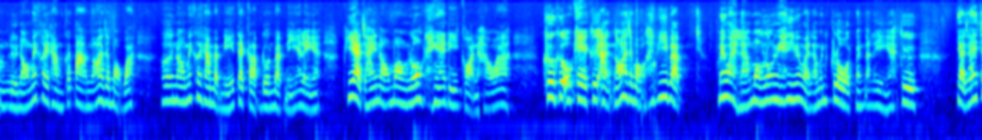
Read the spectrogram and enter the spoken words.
ำหรือน้องไม่เคยทำก็ตาม น้องอาจจะบอกว่าเออน้องไม่เคยทำแบบนี้แต่กลับโดนแบบนี้อะไรเงี้ยพี่อยากจะให้น้องมองโลกในแง่ดีก่อนนะคะว่า คือคือโอเค คืออะน้องอาจจะบอกให้พี่แบบไม่ไหวแล้วมองโลกในแง่ดีไม่ไหวแล้วมันโกรธมันอะไรอย่างเงี้ยคือ อยากจะให้ใจ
